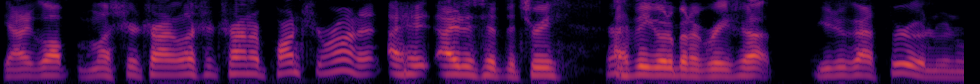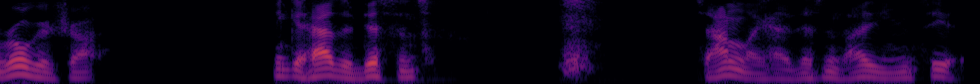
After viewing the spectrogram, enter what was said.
You gotta go up unless you're trying unless you're trying to punch and run it. I hit, I just hit the tree. Yeah. I think it would have been a great shot. You'd have got through. It'd have been a real good shot. I think it had the distance. Sounded like it had distance. I didn't even see it.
